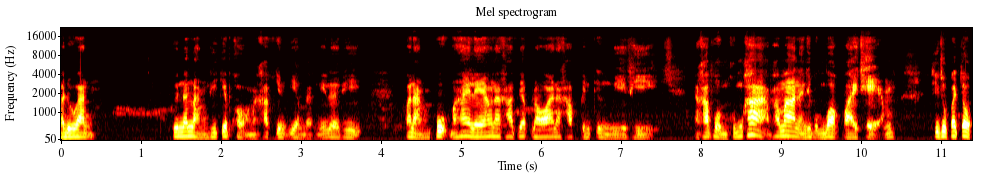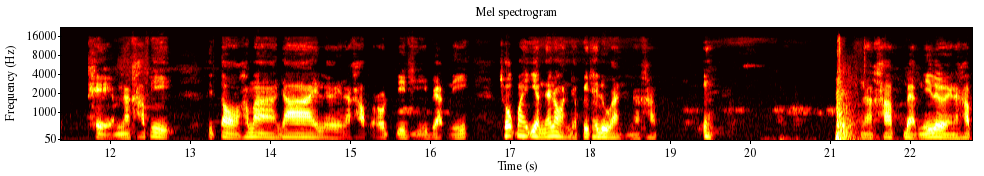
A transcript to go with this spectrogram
มาดูกัน พื้นด้านหลังที่เก็บของนะครับเอี่ยมๆแบบนี้เลยพี่ผนังปุมาให้แล้วนะครับ เรียบร้อยนะครับ เป็นกึ่ง VIP นะครับผมคุ้มค่าผ้าม่านอย่างที่ผมบอกไปแถมที่ทุกกระจกแถมนะครับพี่ ติดต่อเข้ามาได้เลยนะครับ รถดีๆแบบนี้ โชคไม่เอี่ยมแน่นอน เดี๋ยวปิดให้ดูกันนะครับนะครับ แบบนี้เลยนะครับ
